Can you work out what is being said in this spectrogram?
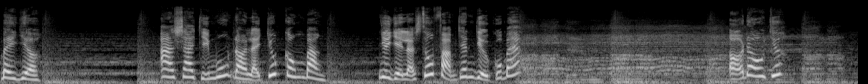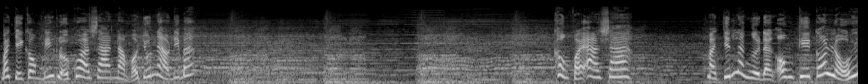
Bây giờ Asa chỉ muốn đòi lại chút công bằng. Như vậy là xúc phạm danh dự của bác. Ở đâu chứ? Bác chỉ con biết lỗi của Asa nằm ở chỗ nào đi bác. Không phải Asa Mà chính là người đàn ông kia có lỗi.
